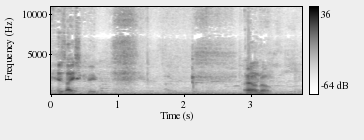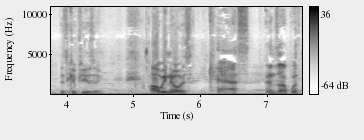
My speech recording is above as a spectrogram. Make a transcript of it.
his ice cream. I don't know. It's confusing. All we know is Cass ends up with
